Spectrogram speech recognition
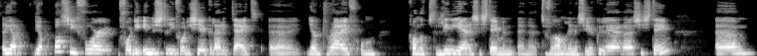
jouw, jouw passie voor, voor die industrie, voor die circulariteit, uh, jouw drive om van het lineaire systeem en, en, uh, te veranderen in een circulair uh, systeem. Um,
